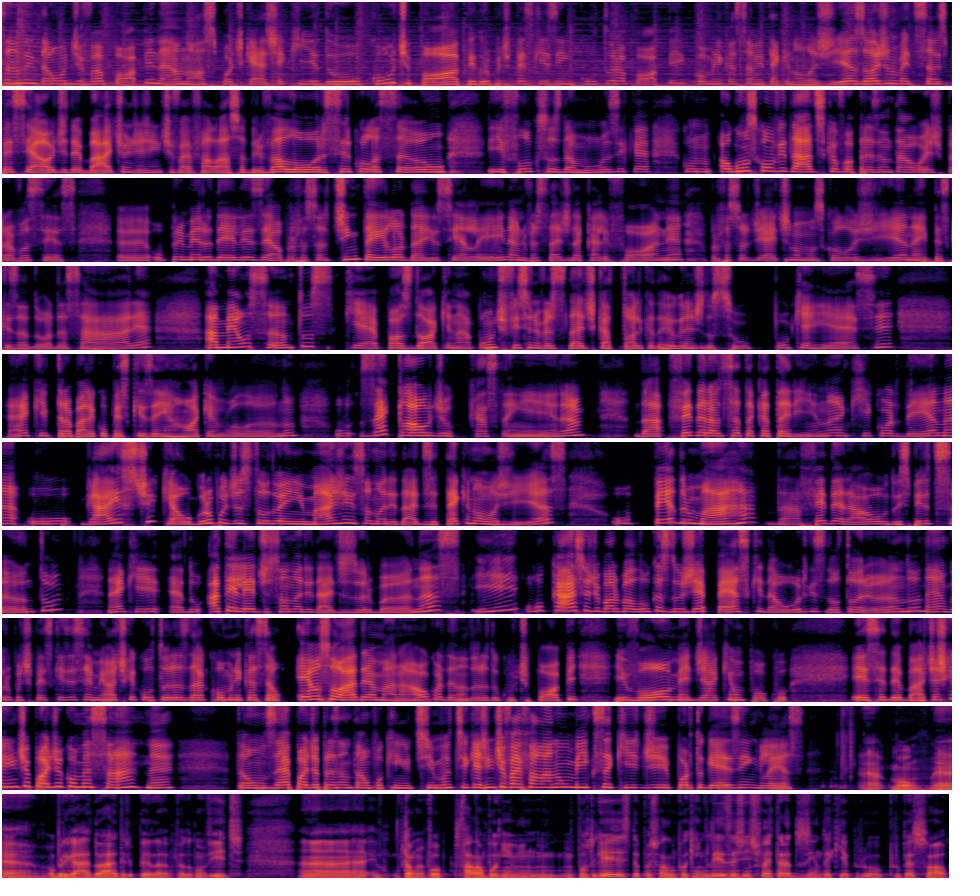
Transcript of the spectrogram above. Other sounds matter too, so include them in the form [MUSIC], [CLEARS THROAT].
começando então o Diva Pop, né? O nosso podcast aqui do Cult Pop, grupo de pesquisa em cultura pop, comunicação e tecnologias. Hoje numa edição especial de debate, onde a gente vai falar sobre valor, circulação e fluxos da música, com alguns convidados que eu vou apresentar hoje para vocês. Uh, o primeiro deles é o professor Tim Taylor, da UCLA, na Universidade da Califórnia, professor de etnomusicologia né, e pesquisador dessa área. A Mel Santos, que é pós-doc na Pontifícia Universidade Católica do Rio Grande do Sul, PUC-RS, é, que trabalha com pesquisa em rock angolano. O Zé Cláudio Castanheira, da Federal de Santa Catarina, que coordena o GEIST, que é o Grupo de Estudo em Imagens, Sonoridades e Tecnologias. O Pedro Marra, da Federal do Espírito Santo, né, que é do Ateliê de Sonoridades Urbanas, e o Cássio de Borba Lucas, do GPESC, da URGS, doutorando, né, Grupo de Pesquisa Semiótica e Culturas da Comunicação. Eu sou Adria Amaral, coordenadora do Cult Pop, e vou mediar aqui um pouco esse debate. Acho que a gente pode começar, né? Então, o Zé pode apresentar um pouquinho o Timothy, que a gente vai falar num mix aqui de português e inglês. É, bom, é, obrigado, Adri, pela, pelo convite. Uh, então, eu vou falar um pouquinho em, em, português, depois falar um pouquinho em inglês e a gente vai traduzindo aqui para o pessoal.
